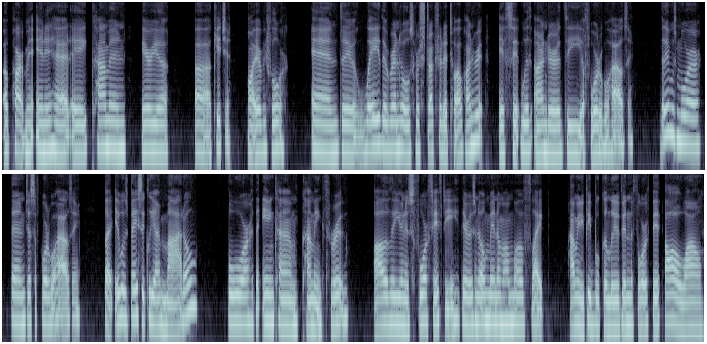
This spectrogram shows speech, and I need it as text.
apartment. And it had a common area uh, kitchen on every floor. And the way the rentals were structured at 1200 it fit with under the affordable housing. But It was more than just affordable housing, but it was basically a model for the income coming through. All of the units 450. There was no minimum of like how many people could live in the 450. Oh wow.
